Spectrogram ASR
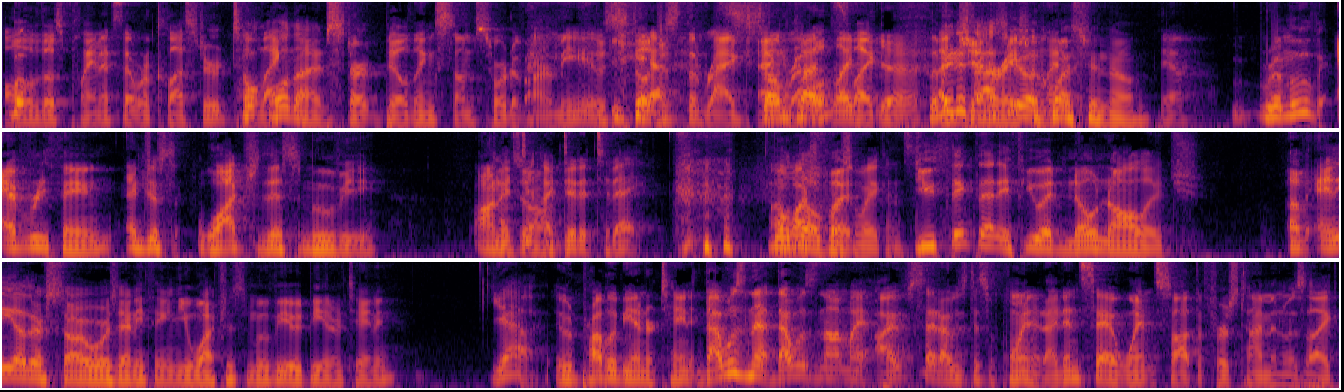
all But- of those planets that were clustered to Hold- like hold on. start building some sort of army. It was still Yeah. just the ragtag Some kind- rebels. like, like yeah. Let me a just ask you a later. question though. Yeah, Remove everything and just watch this movie on I its did, own. I did it today. I watched no, Force Awakens. Do you think that if you had no knowledge of any other Star Wars anything and you watch this movie, it would be entertaining? Yeah, it would probably be entertaining. That was not that was not my. I've said I was disappointed. I didn't say I went and saw it the first time and was like,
